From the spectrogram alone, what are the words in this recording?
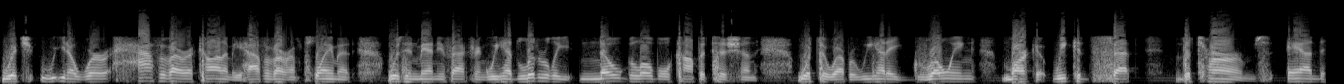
which you know where half of our economy, half of our employment was in manufacturing. We had literally no global competition whatsoever. We had a growing market. We could set the terms, and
